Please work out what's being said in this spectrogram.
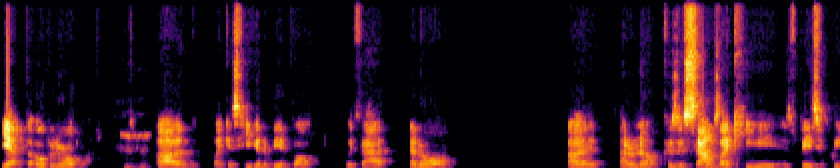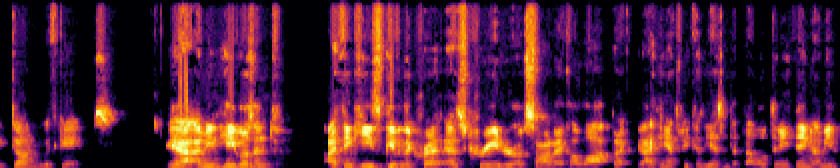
Yeah, the open world one. Mhm. Uh, like, is he going to be involved with that at all? Uh, I don't know because it sounds like he is basically done with games. Yeah, I mean, he wasn't. I think he's given the credit as creator of Sonic a lot, but I think that's because he hasn't developed anything. I mean,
